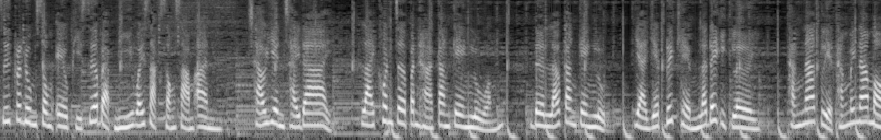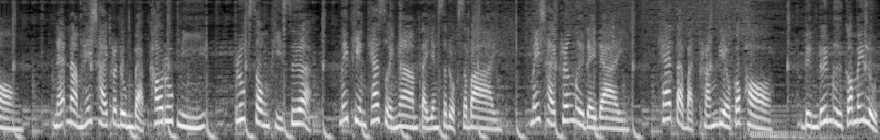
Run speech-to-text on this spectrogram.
ซื้อกระดุมทรงเอวผีเสื้อแบบนี้ไว้สัก2-3อัน เช้าเย็นใช้ได้ หลายคนเจอปัญหากางเกงหลวม เดินแล้วกางเกงหลุด อย่าเย็บด้วยเข็มและได้อีกเลย ทั้งน่าเกลียดทั้งไม่น่ามอง แนะนำให้ใช้กระดุมแบบเข้ารูปนี้ รูปทรงผีเสื้อ ไม่เพียงแค่สวยงามแต่ยังสะดวกสบาย ไม่ใช้เครื่องมือใด ๆ แค่แต่บัตรครั้งเดียวก็พอ ดึงด้วยมือก็ไม่หลุด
